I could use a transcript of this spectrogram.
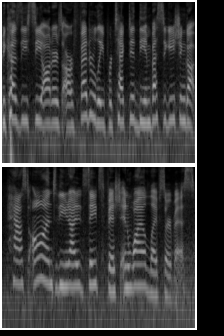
Because these sea otters are federally protected, the investigation got passed on to the United States Fish and Wildlife Service.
